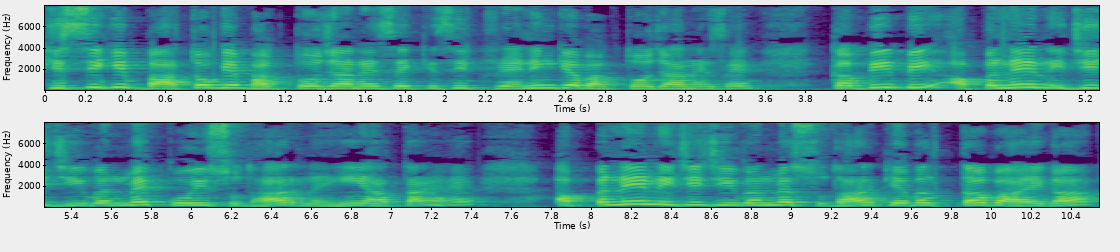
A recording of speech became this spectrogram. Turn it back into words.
किसी की बातों के भक्त हो जाने से, किसी ट्रेनिंग के भक्त हो जाने से, कभी भी अपने निजी जीवन में कोई सुधार नहीं आता है। अपने निजी जीवन में सुधार केवल तब आएगा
